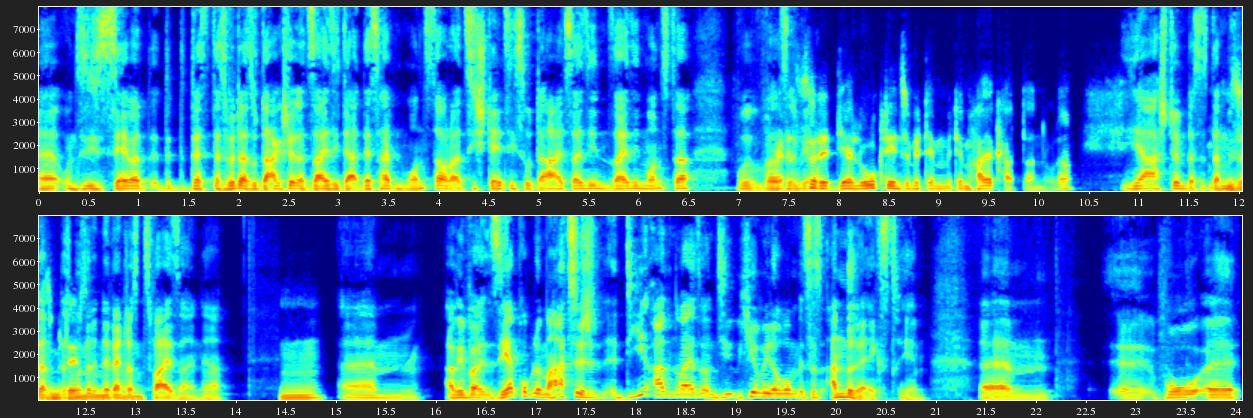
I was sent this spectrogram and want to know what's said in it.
Äh, und sie selber, das, das wird da so dargestellt, als sei sie da deshalb ein Monster oder als sie stellt sich so dar, als sei sie, sei sie ein Monster. Wo, was ja, das ist so der Dialog, den sie mit dem, mit dem Hulk hat dann, oder? Ja, stimmt. Das ist, dann, muss, dann, das muss dann in Avengers ähm, 2 sein, ja. Mhm. Ähm, auf jeden Fall sehr problematisch die Art und Weise und hier wiederum ist das andere Extrem. Ähm, äh, wo, äh,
